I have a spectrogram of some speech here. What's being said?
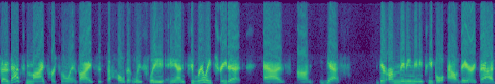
So that's my personal advice is to hold it loosely and to really treat it as, um, yes, there are many, many people out there that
